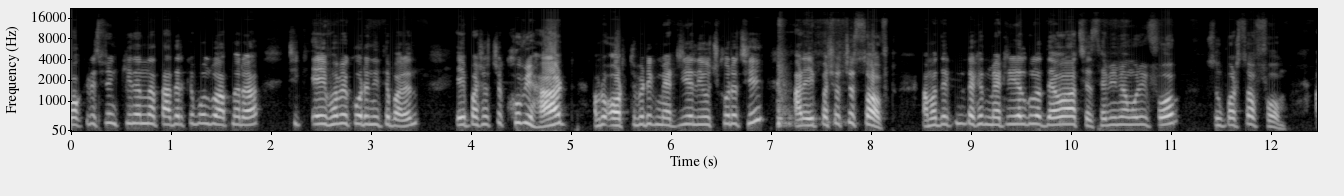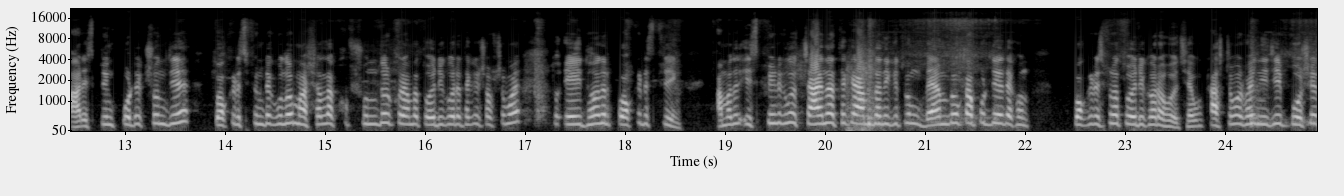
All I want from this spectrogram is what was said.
পকেট স্প্রিং কিনেন না, তাদেরকে বলব আপনারা ঠিক এইভাবে করে নিতে পারেন। এই পাশে হচ্ছে খুবই হার্ড আমরা অর্থোপেডিক ম্যাটেরিয়াল ইউজ করেছি, আর এই পাশে হচ্ছে সফট আমাদের কিন্তু দেখেন ম্যাটেরিয়ালগুলো দেওয়া আছে semi memory foam super soft foam আর স্প্রিং প্রোটেকশন দিয়ে পকেট স্প্রিংটাগুলো মাসাল্লাহ খুব সুন্দর করে আমরা তৈরি করে থাকি সবসময়। তো এই ধরনের পকেট স্প্রিং আমাদের স্প্রিংগুলো চায়না থেকে আমদানি কিন্তু এবং ব্যাম্বো কাপড় দিয়ে দেখুন পকেট স্প্রিং তৈরি করা হয়েছে এবং কাস্টমার ভাই নিজেই বসে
